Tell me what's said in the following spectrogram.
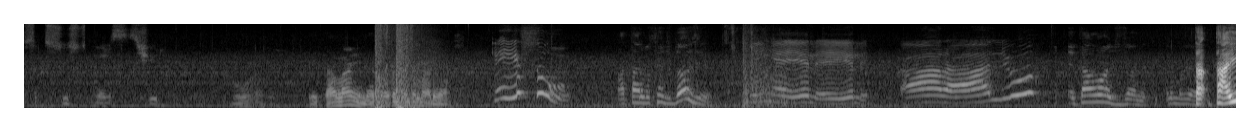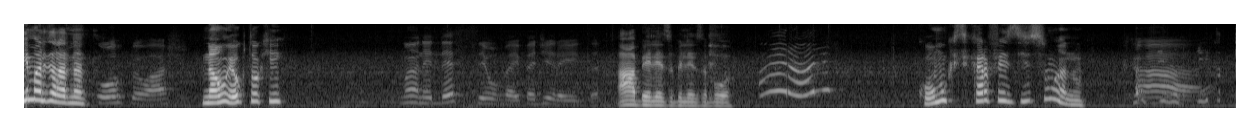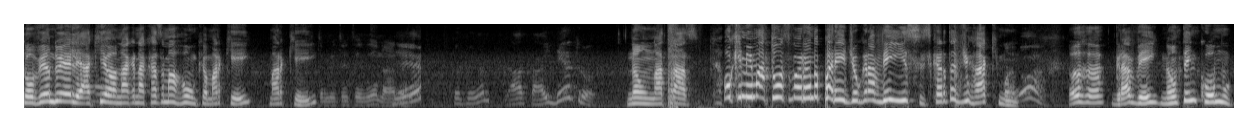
Nossa, que susto, velho, esses tiros. Porra, velho. Ele tá lá ainda, até da casa amarela. Que isso? Mataram você de 12? Sim, é ele, é ele. Caralho. Ele tá onde, Jonathan? Tá, tá aí, martelado? Na... Corpo, eu acho. Não, eu que tô aqui. Mano, ele desceu, velho, pra direita. Ah, beleza, beleza, boa. Caralho. Como que esse cara fez isso, mano? Cara... Tô vendo ele aqui, ó, na, na casa marrom, que eu marquei. Marquei. Também tô entendendo nada. É? Tá? Ah, tá aí dentro. Não, na atrás. Ó, que me matou varando a parede. Eu gravei isso. Esse cara tá de hack, mano. Aham, gravei. Não tem como.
